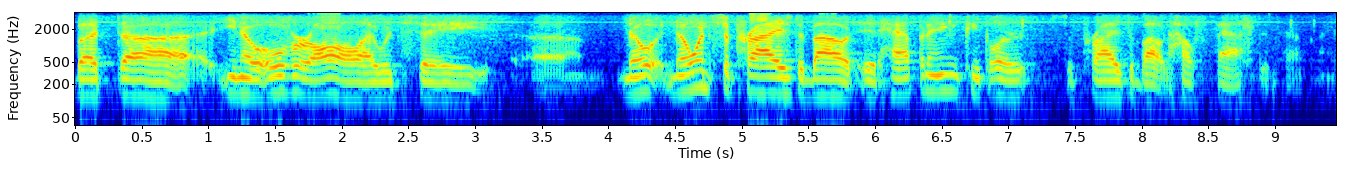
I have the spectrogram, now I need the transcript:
But uh, you know, overall, I would say uh, no no one's surprised about it happening. People are surprised about how fast it's happening.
